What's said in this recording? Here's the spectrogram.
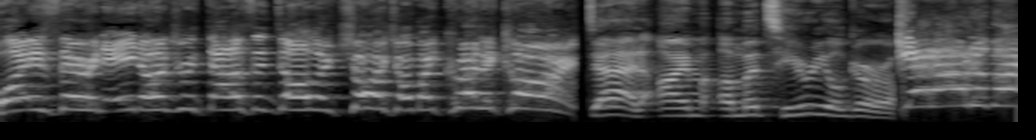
Why is there an $800,000 charge on my credit card? Dad, I'm a material girl. Get out of my!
